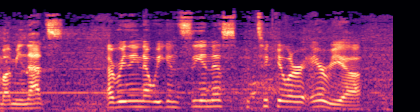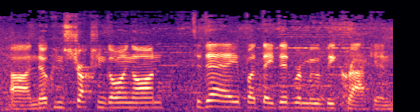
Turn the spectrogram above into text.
I mean, that's everything that we can see in this particular area. Uh, no construction going on today, but they did remove the Kraken.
